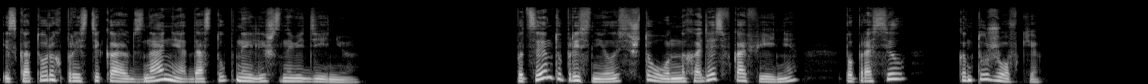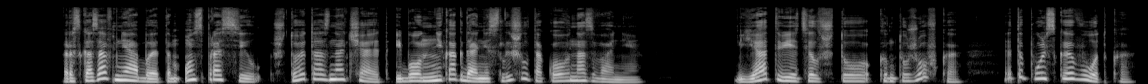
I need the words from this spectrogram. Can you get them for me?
из которых проистекают знания, доступные лишь сновидению. Пациенту приснилось, что он, находясь в кофейне, попросил контужовки. Рассказав мне об этом, он спросил, что это означает, ибо он никогда не слышал такого названия. Я ответил, что контужовка — это польская водка.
